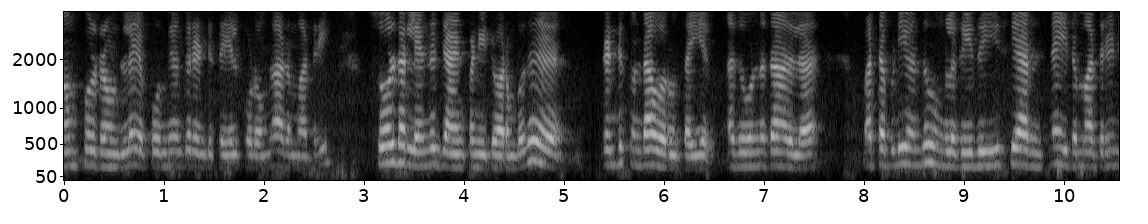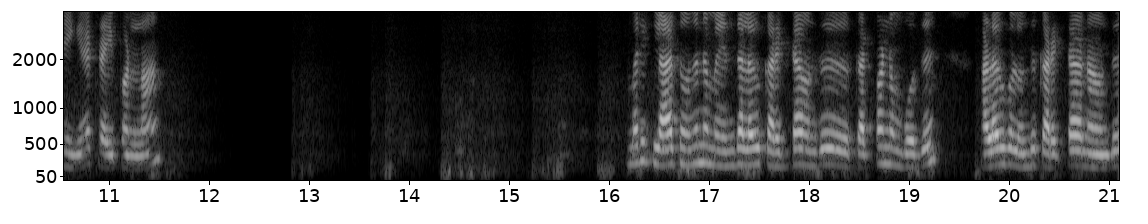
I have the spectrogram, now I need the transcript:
ஆம்போல் ரவுண்டில் எப்போவுமே வந்து ரெண்டு தையல் போடுவோம்ல அது மாதிரி. ஷோல்டர்லேருந்து ஜாயின் பண்ணிட்டு வரும்போது ரெண்டு துண்டாக வரும் தையல். அது ஒன்று தான் அதில். மற்றபடி வந்து உங்களுக்கு இது ஈஸியாக இருந்துச்சுன்னா இதை மாதிரி நீங்கள் ட்ரை பண்ணலாம். இது மாதிரி கிளாத் வந்து நம்ம எந்த அளவு கரெக்டாக வந்து கட் பண்ணும்போது அளவுகள் வந்து கரெக்டாக நான் வந்து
